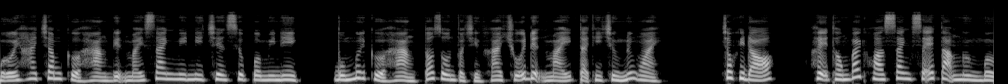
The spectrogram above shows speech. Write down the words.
mới 200 cửa hàng điện máy xanh mini trên Super Mini, 40 cửa hàng Top Zone và triển khai chuỗi điện máy tại thị trường nước ngoài. Trong khi đó, hệ thống bách hóa xanh sẽ tạm ngừng mở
